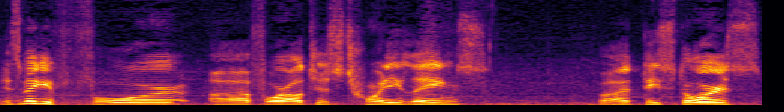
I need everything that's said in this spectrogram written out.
is making four, uh, four ultras, 20 lings, but these Thors,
